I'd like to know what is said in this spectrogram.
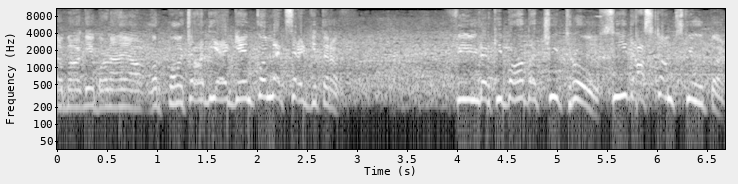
कदम आगे बढ़ाया और पहुँचा दिया गेंद को लेग साइड की तरफ़। फील्डर की बहुत अच्छी थ्रो, सीधा स्टंप्स के ऊपर।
